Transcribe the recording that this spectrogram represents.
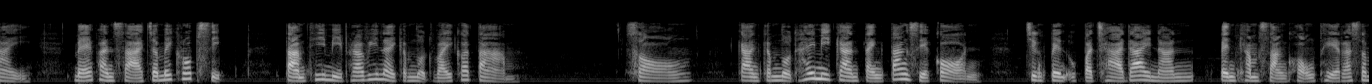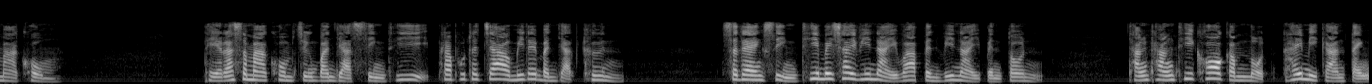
นัย แม้พรรษาจะไม่ครบสิบ ตามที่มีพระวินัยกำหนดไว้ก็ตาม 2. การกำหนดให้มีการแต่งตั้งเสียก่อน จึงเป็นอุปชาได้นั้นเป็นคำสั่งของเถรสมาคมเถรสมาคมจึงบัญญัติสิ่งที่พระพุทธเจ้าไม่ได้บัญญัติขึ้น แสดงสิ่งที่ไม่ใช่วินัยว่าเป็นวินัยเป็นต้น ทั้งๆทที่ข้อกำหนดให้มีการแต่ง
